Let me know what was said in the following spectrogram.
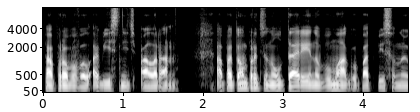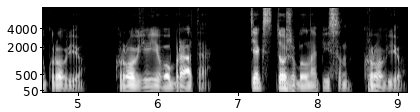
Попробовал объяснить Алран а потом протянул Тариину бумагу, подписанную кровью. Кровью его брата. Текст тоже был написан кровью.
